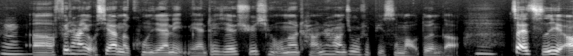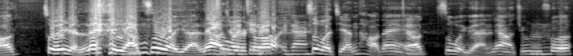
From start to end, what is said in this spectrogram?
嗯呃非常有限的空间里面，这些需求呢常常就是彼此矛盾的。嗯，在此也要作为人类也要自我原谅，就是说。自我检讨，但也要自我原谅。就是嗯说，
